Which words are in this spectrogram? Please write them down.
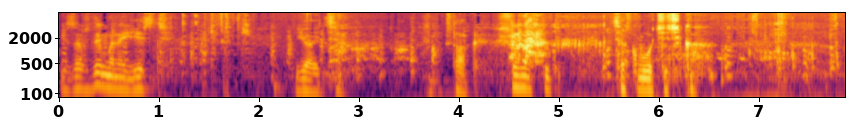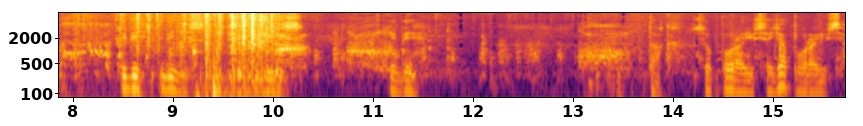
І завжди в мене є яйця. Так, що у нас тут ця квочечка? Іди, іди їж, іди їж. Іди. Все, пораюся, я пораюся.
